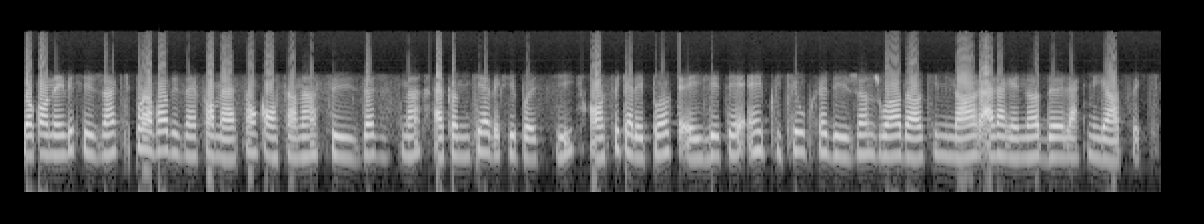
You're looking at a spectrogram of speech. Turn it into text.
Donc, on invite les gens qui pourraient avoir des informations concernant ces agissements à communiquer avec les policiers. On sait qu'à l'époque, il était impliqué auprès des jeunes joueurs de hockey mineur à l'aréna de Lac-Mégantic.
